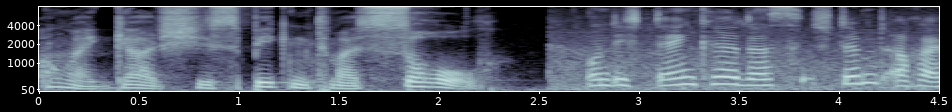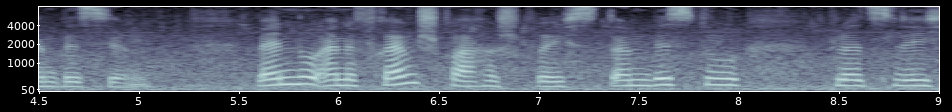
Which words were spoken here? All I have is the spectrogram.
Oh my god, she's speaking to my soul. Und ich denke, das stimmt auch ein bisschen. Wenn du eine Fremdsprache sprichst, dann bist du plötzlich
